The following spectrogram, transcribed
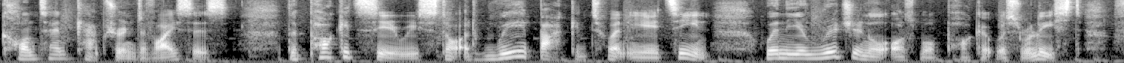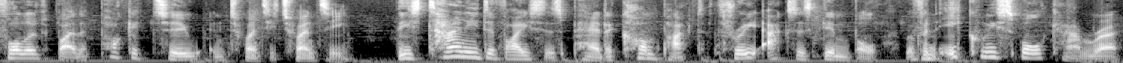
content capturing devices. The Pocket series started way back in 2018 when the original Osmo Pocket was released, followed by the Pocket 2 in 2020. These tiny devices paired a compact 3-axis gimbal with an equally small camera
